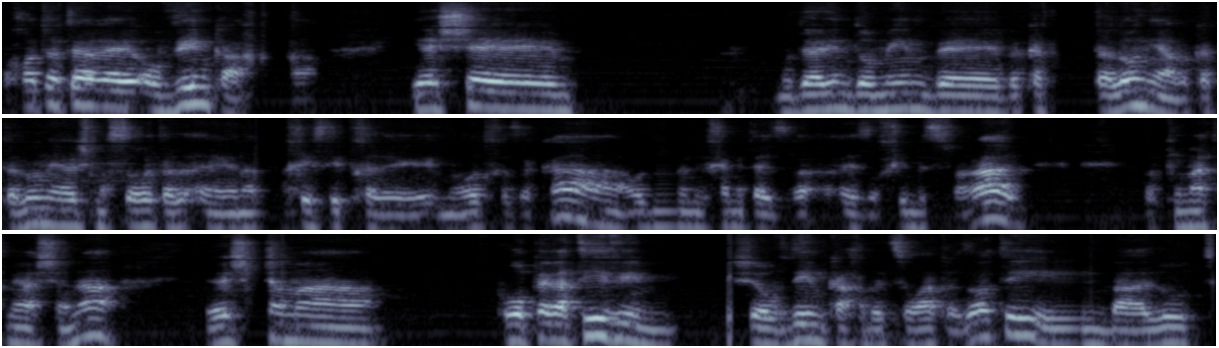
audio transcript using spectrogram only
פחות או יותר אה, עובדים ככה. יש מודלים דומים בקטלוניה, בקטלוניה יש מסורת אנרכיסטית מאוד חזקה, עוד במלחמת האזרחים בספרד, כבר כמעט מאה שנה, ויש שם קואופרטיבים שעובדים ככה בצורה כזאת, עם בעלות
